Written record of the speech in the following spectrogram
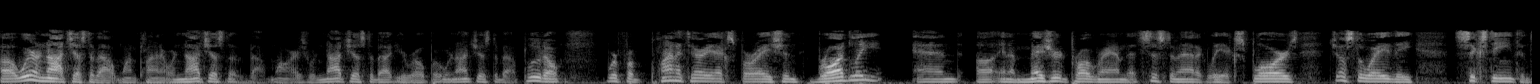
uh, we're not just about one planet. We're not just about Mars. We're not just about Europa. We're not just about Pluto. We're for planetary exploration broadly and uh, in a measured program that systematically explores just the way the 16th and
